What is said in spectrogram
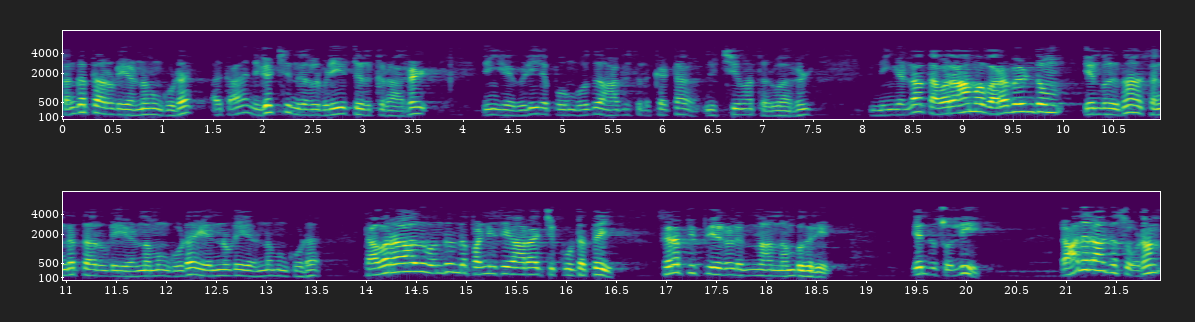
சங்கத்தாருடைய எண்ணமும் கூட அதுக்காக நிகழ்ச்சி நிரல் வெளியிட்டு இருக்கிறார்கள் நீங்க வெளியில போகும்போது ஆபீஸ்ல கேட்டா நிச்சயமா தருவார்கள். நீங்க எல்லாம் தவறாம வர வேண்டும் என்பதுதான் சங்கத்தாருடைய எண்ணமும் கூட என்னுடைய எண்ணமும் கூட. தவறாது வந்து இந்த பன்னிசை ஆராய்ச்சி கூட்டத்தை சிறப்பிப்பீர்கள் என்று நான் நம்புகிறேன். என்று சொல்லி ராஜராஜ சோழன்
